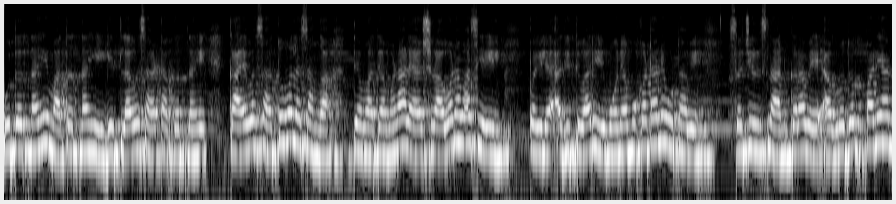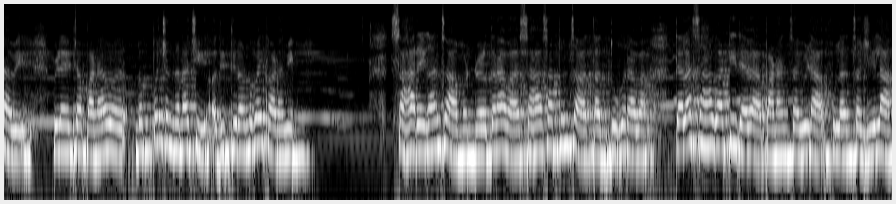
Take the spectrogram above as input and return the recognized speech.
उतत नाही मातत नाही घेतला वसा टाकत नाही. काय वसा? तो मला सांगा. तेव्हा त्या म्हणाल्या श्रावणवास येईल. पहिल्या आदित्यवारी मोन्या मुकटाने उठावे. सचिल स्नान करावे अग्रोदक पाणी आणावे. विळ्यांच्या पाण्यावर रक्तचंदनाची आदित्य राणूबाई काढावी. सहा रेगांचा मंडळ करावा सहा सातूंचा तांतू करावा. त्याला सहा गाठी द्याव्या पानांचा विडा फुलांचा झेला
